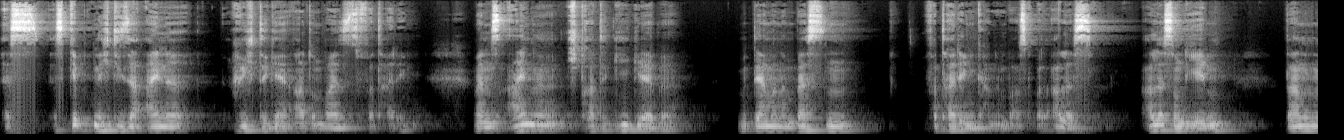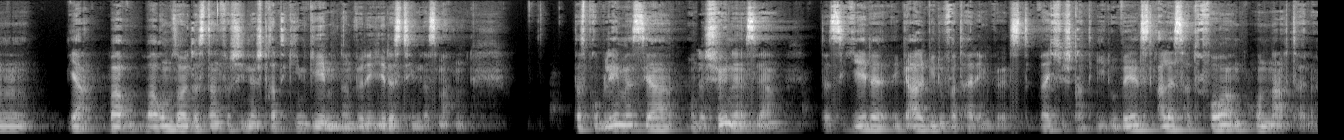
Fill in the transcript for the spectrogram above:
es, es gibt nicht diese eine richtige Art und Weise zu verteidigen. Wenn es eine Strategie gäbe, mit der man am besten verteidigen kann im Basketball, alles, alles und jeden, dann ja, wa warum sollte es dann verschiedene Strategien geben? Dann würde jedes Team das machen. Das Problem ist ja, und das Schöne ist ja, dass jede, egal wie du verteidigen willst, welche Strategie du willst, alles hat Vor- und Nachteile.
